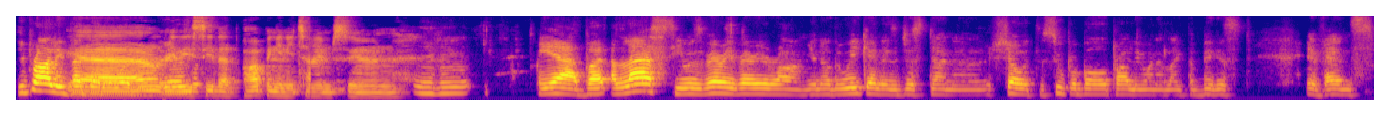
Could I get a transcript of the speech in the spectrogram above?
you probably bet that Yeah, I don't really see that popping anytime soon. hmm Yeah, but alas, he was very, very wrong. You know, the Weeknd has just done a show at the Super Bowl, probably one of like the biggest events.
